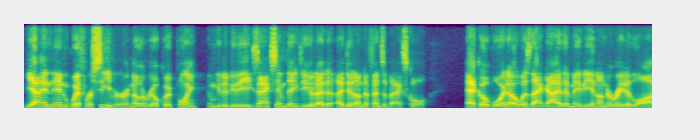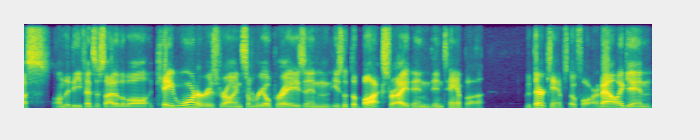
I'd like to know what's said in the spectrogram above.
Yeah, and, and with receiver, another real quick point, I'm going to do the exact same thing to you that I did on defensive backs, Cole. Ekow Boye-Doe was that guy that maybe an underrated loss on the defensive side of the ball. Cade Warner is drawing some real praise, and he's with the Bucks, right, in, in Tampa with their camp so far. Now, again,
